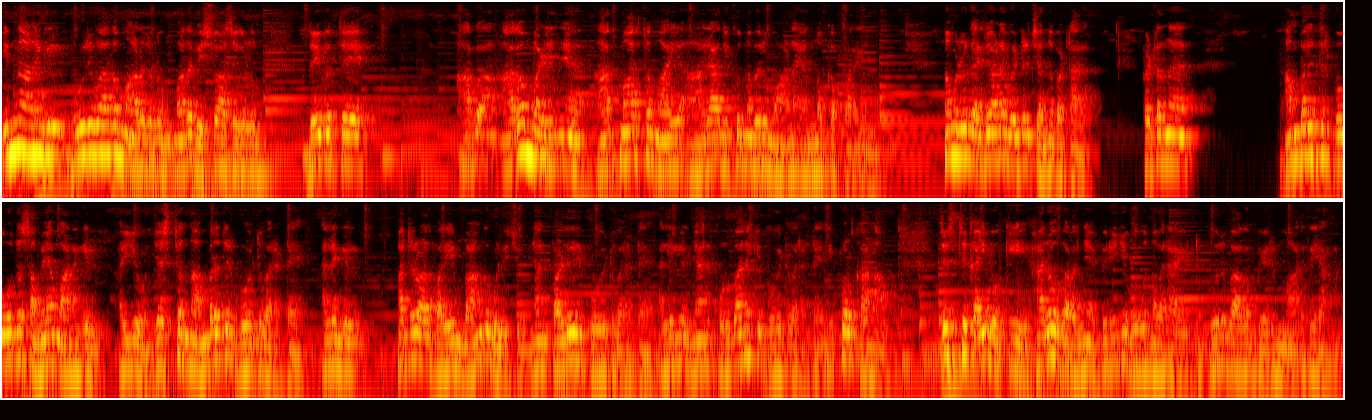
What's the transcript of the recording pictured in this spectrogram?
ഇന്നാണെങ്കിൽ ഭൂരിഭാഗം ആളുകളും മതവിശ്വാസികളും ദൈവത്തെ അക അകമഴിഞ്ഞ് ആത്മാർത്ഥമായി ആരാധിക്കുന്നവരുമാണ് എന്നൊക്കെ പറയുന്നു. നമ്മളൊരു കല്യാണ വീട്ടിൽ ചെന്നുപെട്ടാൽ പെട്ടെന്ന് അമ്പലത്തിൽ പോകുന്ന സമയമാണെങ്കിൽ അയ്യോ ജസ്റ്റ് ഒന്ന് അമ്പലത്തിൽ പോയിട്ട് വരട്ടെ. അല്ലെങ്കിൽ മറ്റൊരാൾ പറയും ബാങ്ക് വിളിച്ചു ഞാൻ പള്ളിയിൽ പോയിട്ട് വരട്ടെ. അല്ലെങ്കിൽ ഞാൻ കുർബാനയ്ക്ക് പോയിട്ട് വരട്ടെ. ഇപ്പോൾ കാണാം. ജസ്റ്റ് കൈപൊക്കി ഹലോ പറഞ്ഞ് പിരിഞ്ഞു പോകുന്നവരായിട്ട് ഭൂരിഭാഗം പേരും മാറുകയാണ്.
